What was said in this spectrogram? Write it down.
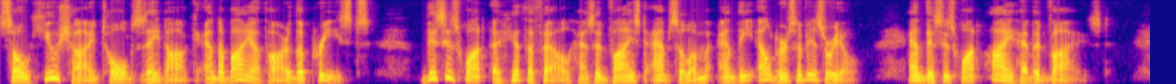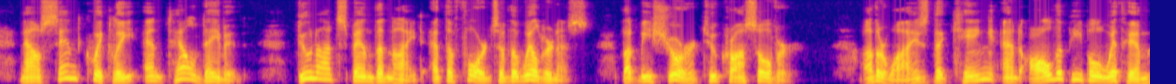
So Hushai told Zadok and Abiathar the priests this is what Ahithophel has advised Absalom and the elders of Israel, and this is what I have advised. Now send quickly and tell David, Do not spend the night at the fords of the wilderness, but be sure to cross over. Otherwise the king and all the people with him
